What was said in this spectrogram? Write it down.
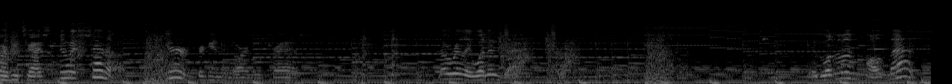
Normie trash. You know what? Shut up. You're freaking normie trash. No, really. What is that? Is one of them called that?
